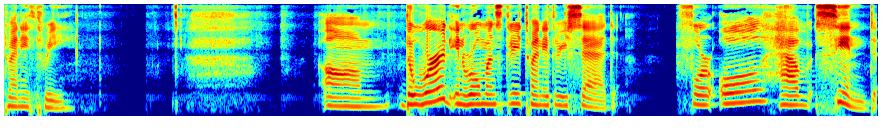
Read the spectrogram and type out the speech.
23. Um, the word in Romans 3:23 said, for all have sinned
